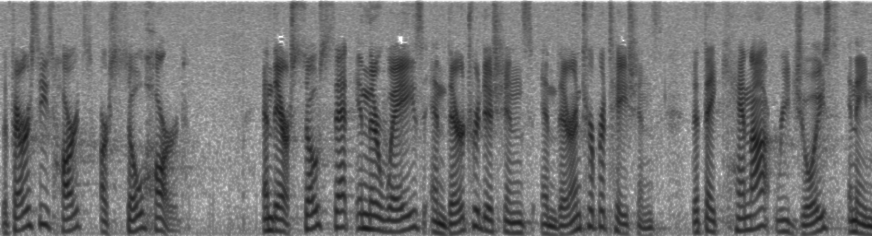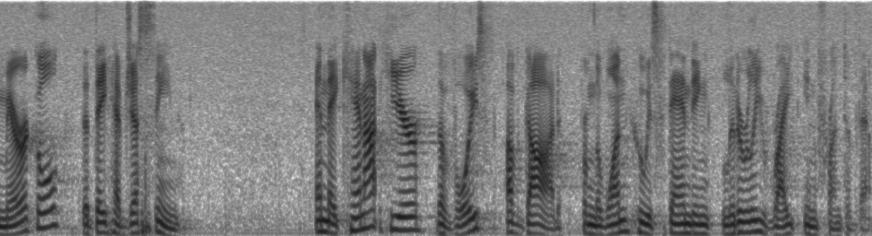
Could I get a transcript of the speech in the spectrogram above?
The Pharisees' hearts are so hard, and they are so set in their ways and their traditions and their interpretations that they cannot rejoice in a miracle that they have just seen. And they cannot hear the voice of God from the one who is standing literally right in front of them,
